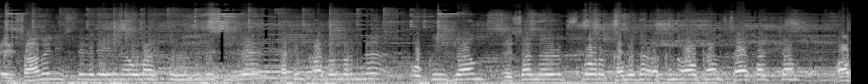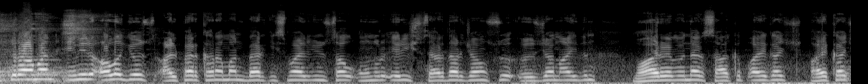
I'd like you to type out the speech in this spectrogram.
Esame listeleri eline ulaştı. Hızlıca size takım kadrolarını okuyacağım. Esenler Spor, Kalede Akın Alkan, Sertaç Çam, Abdurrahman Emir Alagöz, Alper Karaman, Berk İsmail Ünsal, Onur Eriş, Serdar Cansu, Özcan Aydın, Muharrem Öner, Sakıp Aykaç, Aykaç,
